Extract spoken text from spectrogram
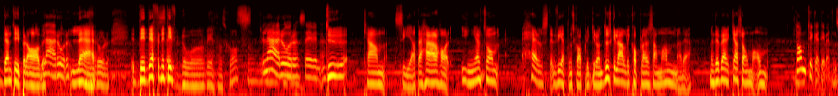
den typen av Läror. läror. Det är definitivt Pseudovetenskap. som- Läror säger vi nu. du kan se att det här har ingen som helst vetenskaplig grund. Du skulle aldrig koppla det samman med det. Men det verkar som om De tycker att det är vetenskap.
